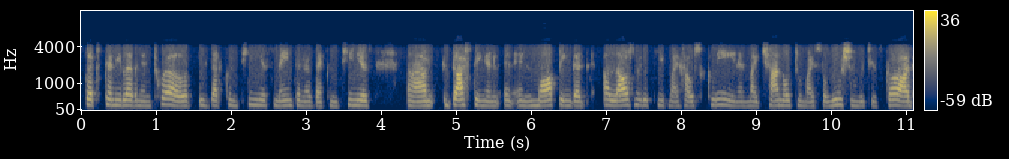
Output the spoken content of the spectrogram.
steps 10, 11, and 12 is that continuous maintenance, that continuous um, dusting and, and, and mopping that allows me to keep my house clean and my channel to my solution, which is God,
